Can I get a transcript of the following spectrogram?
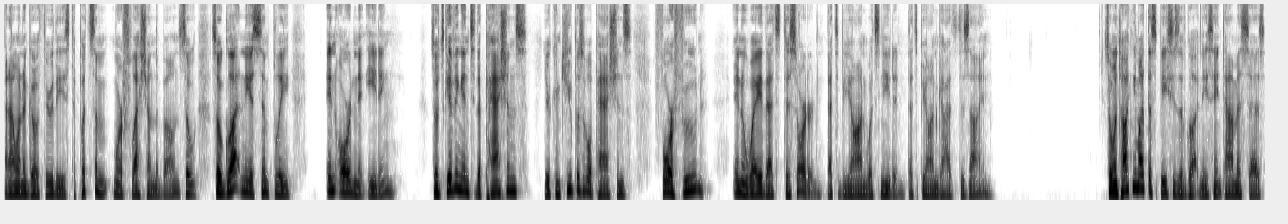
And I want to go through these to put some more flesh on the bones. So, so gluttony is simply inordinate eating. So it's giving into the passions your concupiscible passions for food in a way that's disordered, that's beyond what's needed, that's beyond God's design. So, when talking about the species of gluttony, St. Thomas says,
